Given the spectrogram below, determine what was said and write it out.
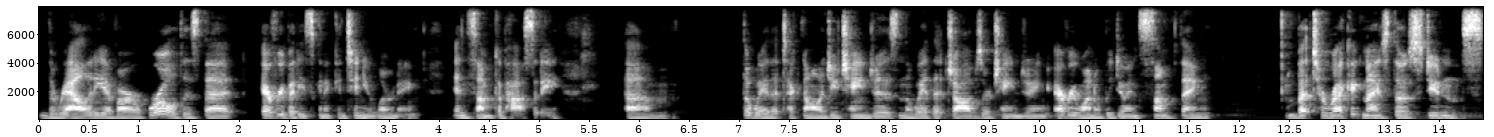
The reality of our world is that everybody's going to continue learning in some capacity. Um, the way that technology changes and the way that jobs are changing, everyone will be doing something. But to recognize those students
